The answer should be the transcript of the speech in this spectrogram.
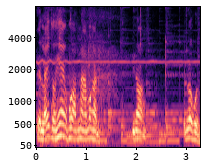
เออไหลเข้าแห้งพร้อมน้ำบางหันพี่น้องเป็นว่าพุ่น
